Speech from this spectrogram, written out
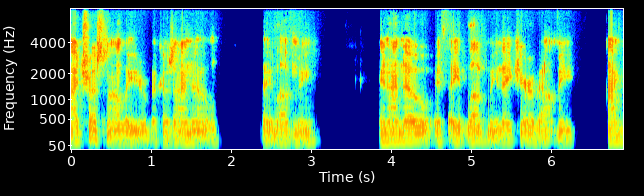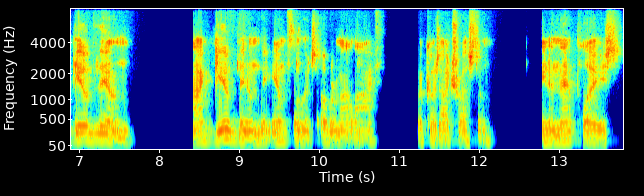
I trust my leader because I know they love me. And I know if they love me, they care about me. I give them, I give them the influence over my life because I trust them. And in that place,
